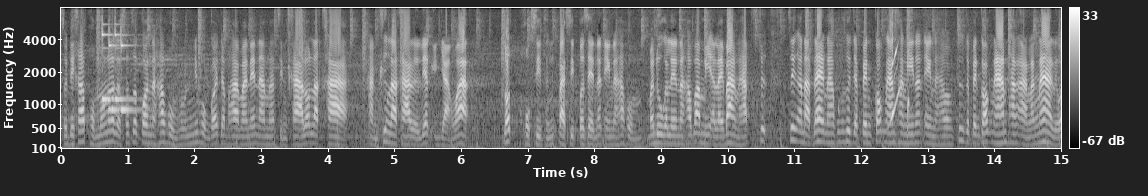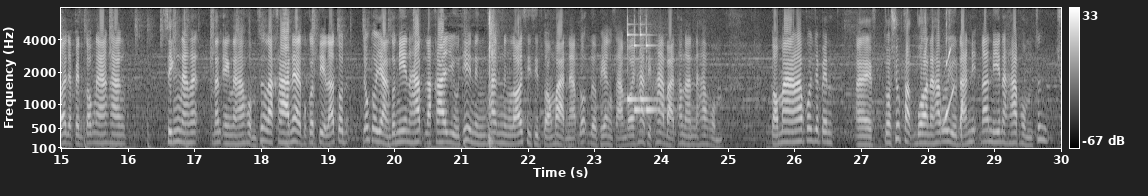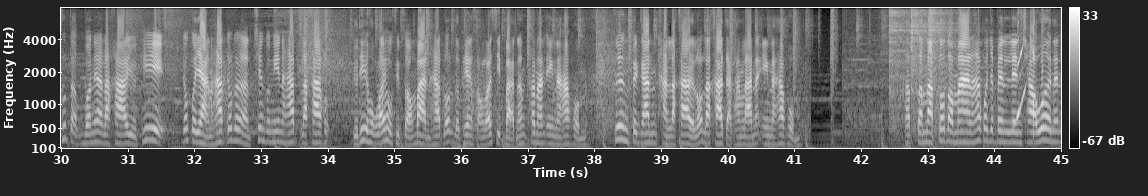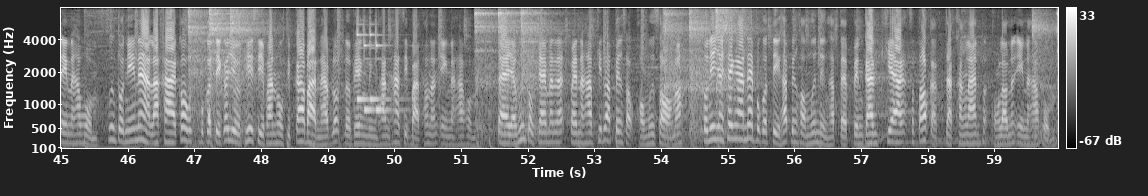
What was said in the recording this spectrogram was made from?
สวัสดีครับ ผมน้องรอดจากทศกลนะครับผมวันนี้ผมก็จะพามาแนะนำนะสินค้าลดราคา หันครึ่งราคาหรือเรียกอีกอย่างว่าลด 60-80%นั่นเองนะครับผมมาดูกันเลยนะครับว่ามีอะไรบ้างนะครับ ซึ่งอันดับแรกนะครับก็คือจะเป็นก๊อกน้ำทางนี้นั่นเองนะครับ ซึ่งจะเป็นก๊อกน้ำทางอ่างล้างหน้า หรือว่าจะเป็นก๊อกน้ำทางซิงค์นะนั่นเองนะครับผมซึ่งราคาเนี่ยปกติแล้วตัวยกตัวอย่างตัวนี้นะครับ ราคาอยู่ที่ 1,142 บาทนะครับลดเหลือเพียง 355 บาทเท่านั้นนะครับผมต่อมาครับก็จะเป็น ตัวชุดฝักบัวนะครับก็อยู่ด้านนี้ด้านนี้นะครับผมซึ่งชุดฝักบัวเนี่ยราคาอยู่ที่ยกตัวอย่างนะครับ ยกตัวอย่างเช่นตัวนี้นะครับ ราคาอยู่ที่ 662 บาทนะครับลดเหลือเพียง 210 บาทนั้นเท่านั้นเองนะครับผมซึ่งเป็นการหันราคาหรือลดราคาจากทางร้านนั่นเองนะครับผม ครับสำหรับตัวต่อมานะครับก็จะเป็นเลนชาวเวอร์นั่นเองนะครับผมซึ่งตัวนี้เนี่ยราคาก็ปกติก็อยู่ที่ 4,069 บาทนะครับลดเหลือเพียง 1,050 บาทเท่านั้นเองนะครับผมแต่อย่าเพิ่งตกใจมันไปนะครับ คิดว่าเป็นของมือสองเนาะตัวนี้ยังใช้งานได้ปกติครับเป็นของมือหนึ่งครับแต่เป็นการเคลียร์สต็อกจากทางร้านของเรานั่นเองนะครับผม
